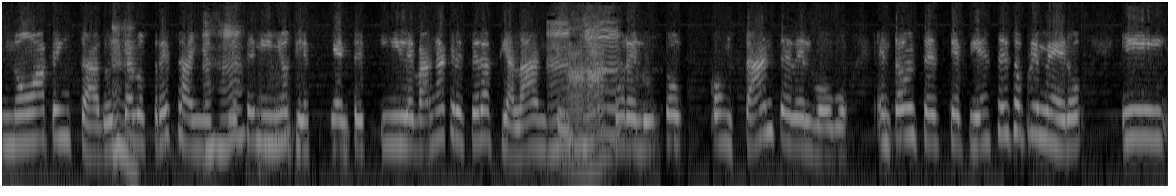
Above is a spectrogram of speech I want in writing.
no ha pensado es que a los tres años ese niño tiene dientes y le van a crecer hacia adelante por el uso constante del bobo. Entonces, que piense eso primero y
